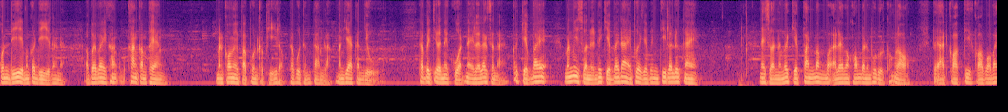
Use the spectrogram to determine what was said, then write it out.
คนดีมันก็ดีอยู่แล้วนะเอาไปไว้ข้างข้างกำแพง มันก็ไม่ปะปนกับผีหรอก ถ้าพูดถึงตามหลัก มันแยกกันอยู่ ถ้าไปเจอในขวดในอะไรลักษณะ ก็เก็บไว้ มันมีส่วนอื่นที่เก็บไว้ได้ เพื่อจะเป็นที่ระลึกไง ในส่วนหนึ่งก็เก็บพันบ้างอะไรบางของบรรพบุรุษของเรา ไปอาจกรอบตีกรอบเอาไว้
